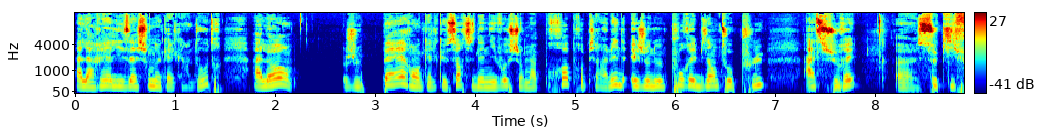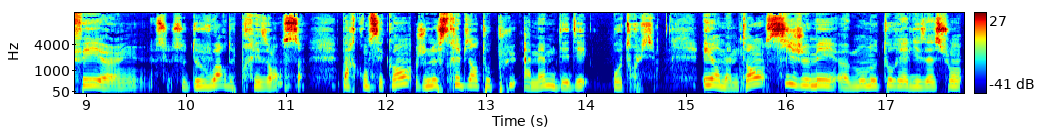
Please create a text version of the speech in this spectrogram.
à la réalisation de quelqu'un d'autre, alors je perds en quelque sorte des niveaux sur ma propre pyramide et je ne pourrai bientôt plus assurer ce qui fait ce, ce, devoir de présence. Par conséquent, je ne serai bientôt plus à même d'aider autrui. Et en même temps, si je mets mon autoréalisation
